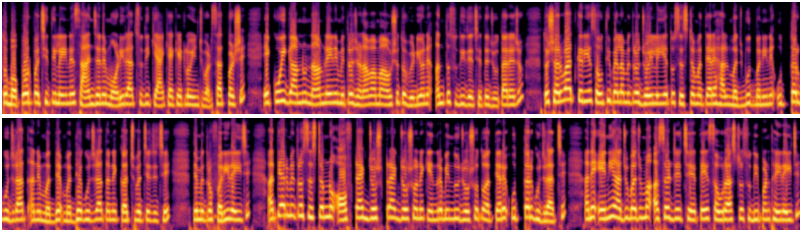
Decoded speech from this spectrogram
તો બપોર પછીથી લઈને સાંજ અને મોડી રાત સુધી ક્યાં ક્યાં કેટલો ઇંચ વરસાદ પડશે, એ કોઈ ગામનું નામ લઈને મિત્રો જણાવવામાં આવશે, તો વિડીયોને અંત સુધી જે છે તે જોતા રહેજો. તો શરૂઆત કરીએ સૌથી પહેલાં મિત્રો જોઈ લઈએ તો સિસ્ટમ અત્યારે હાલ મજબૂત બનીને ઉત્તર ગુજરાત અને મધ્ય મધ્ય ગુજરાત અને કચ્છ વચ્ચે જે છે, તે મિત્રો ફરી રહી છે. અત્યારે મિત્રો સિસ્ટમનો ઓફ ટ્રેક જોશ ટ્રેક જોશો અને કેન્દ્રબિંદુ જોશો તો અત્યારે ઉત્તર ગુજરાત છે અને એની આજુબાજુમાં અસર જે છે તે સૌરાષ્ટ્ર સુધી પણ થઈ રહી છે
